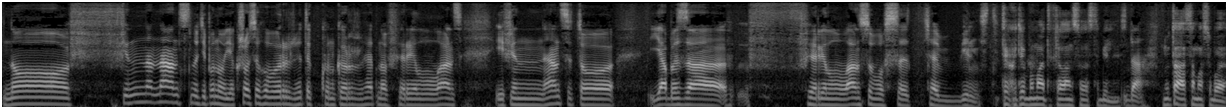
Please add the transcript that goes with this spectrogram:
Но фінанс, ну, типу, ну, якщо це говорити конкретно фріланс і фінанси, то я би за фрілансову стабільність. Ти хотів би мати фрілансову стабільність? Да. Ну та само собою.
